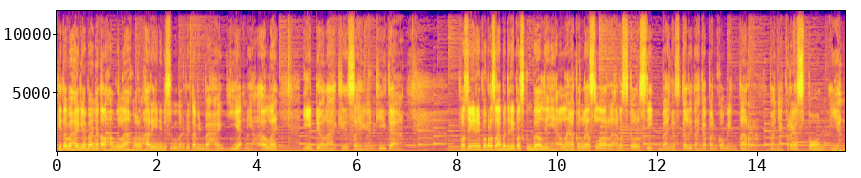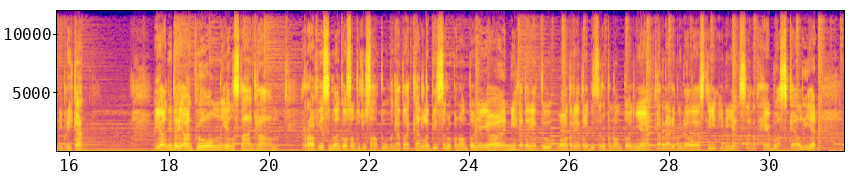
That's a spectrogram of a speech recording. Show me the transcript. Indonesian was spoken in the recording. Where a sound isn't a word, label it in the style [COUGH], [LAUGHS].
Kita bahagia banget Alhamdulillah malam hari ini disuguhkan vitamin bahagia nih oleh idola kesayangan kita Postingan ini pun persahabat dari pas kembali oleh akun Leslar underscore stick. Banyak sekali tanggapan komentar, banyak respon yang diberikan. Yakni dari akun Instagram, Raffi9071 mengatakan lebih seru penontonnya ya. Ini katanya tuh, wow ternyata lebih seru penontonnya. Karena ada Bunda Lesti, ini yang sangat heboh sekali ya.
